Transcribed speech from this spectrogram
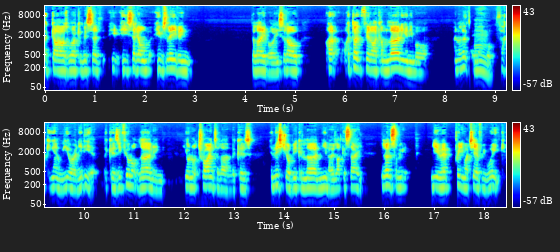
a guy I was working with said he, he said on he was leaving the label. He said, "Oh, I, I don't feel like I'm learning anymore." And I looked at him thought, "Fucking hell, you're an idiot!" Because if you're not learning, you're not trying to learn. Because in this job, you can learn. You know, like I say, you learn something new ev- pretty much every week.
